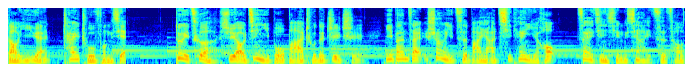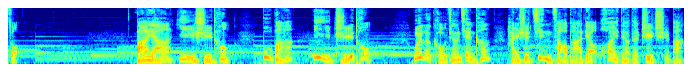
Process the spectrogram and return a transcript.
到医院拆除缝线。对侧需要进一步拔除的智齿，一般在上一次拔牙七天以后再进行下一次操作。拔牙一时痛，不拔一直痛。为了口腔健康，还是尽早拔掉坏掉的智齿吧。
